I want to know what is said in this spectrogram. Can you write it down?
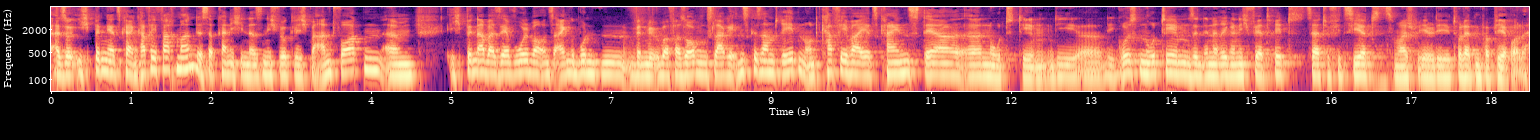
also ich bin jetzt kein Kaffeefachmann, deshalb kann ich Ihnen das nicht wirklich beantworten. Ähm, ich bin aber sehr wohl bei uns eingebunden, wenn wir über Versorgungslage insgesamt reden. Und Kaffee war jetzt keins der äh, Notthemen. Die, äh, die größten Notthemen sind in der Regel nicht Fairtrade zertifiziert, zum Beispiel die Toilettenpapierrolle.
